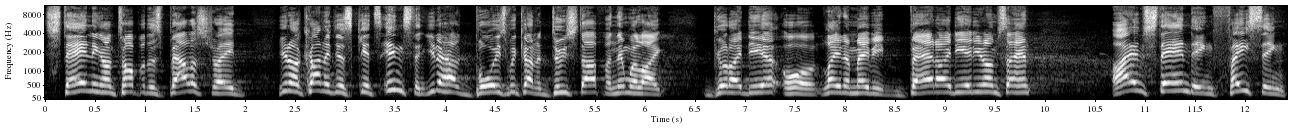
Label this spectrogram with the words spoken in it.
standing on top of this balustrade, you know, kind of just gets instant. You know how boys, we kind of do stuff and then we're like, good idea, or later maybe bad idea, you know what I'm saying? I am standing facing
